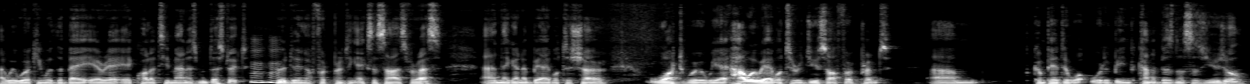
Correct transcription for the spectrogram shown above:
uh, we're working with the Bay Area Air Quality Management District, who are doing a footprinting exercise for us, and they're going to be able to show what were we, how were we able to reduce our footprint um, compared to what would have been kind of business as usual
